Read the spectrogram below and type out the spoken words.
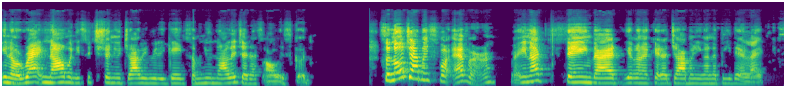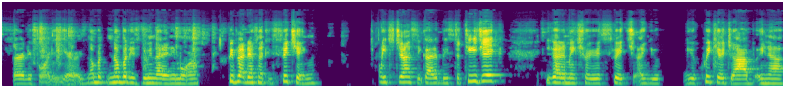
you know, right now when you switch to a new job, you really gain some new knowledge, and that's always good. So no job is forever, right? You're not saying that you're going to get a job and you're going to be there like 30, 40 years. Nobody, nobody's doing that anymore. People are definitely switching. It's just you got to be strategic. You got to make sure you switch and you you quit your job in a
